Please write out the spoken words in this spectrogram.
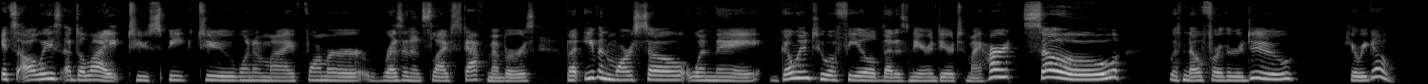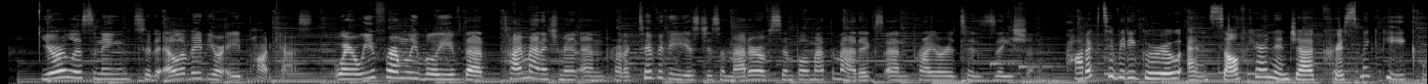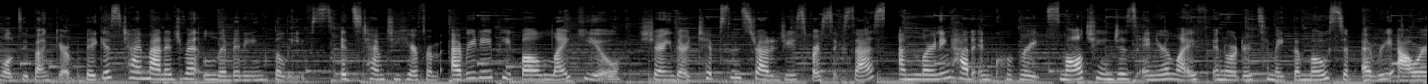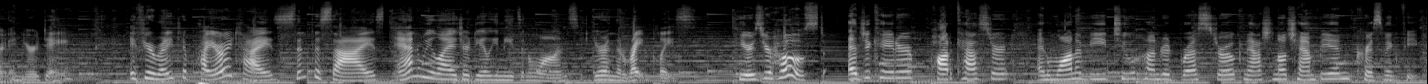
It's always a delight to speak to one of my former Residence Life staff members, but even more so when they go into a field that is near and dear to my heart. So, with no further ado, here we go. You're listening to the Elevate Your 8 podcast, where we firmly believe that time management and productivity is just a matter of simple mathematics and prioritization. Productivity guru and self care ninja Chris McPeak will debunk your biggest time management limiting beliefs. It's time to hear from everyday people like you, sharing their tips and strategies for success and learning how to incorporate small changes in your life in order to make the most of every hour in your day. If you're ready to prioritize, synthesize, and realize your daily needs and wants, you're in the right place. Here's your host, educator, podcaster, and wannabe 200 breaststroke national champion, Chris McPeak.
